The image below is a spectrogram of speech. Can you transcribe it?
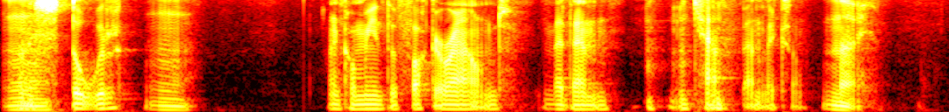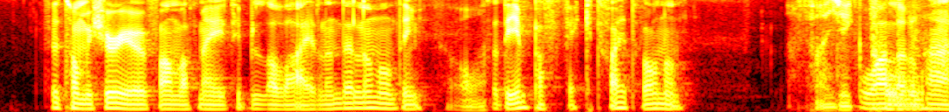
Han mm, är stor. mm. Han kommer ju inte fuck around med den campen liksom. Nej. För Tommy Fury har ju fan varit med i typ Love Island eller någonting. Ja, Så det är en perfekt fight för honom. fan gick Och på. alla de här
